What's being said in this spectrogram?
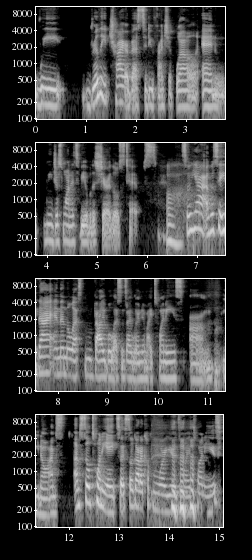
we really try our best to do friendship well and we just wanted to be able to share those tips oh. so yeah i would say that and then the less valuable lessons i learned in my 20s um, you know i'm i'm still 28 so i still got a couple more years in my 20s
